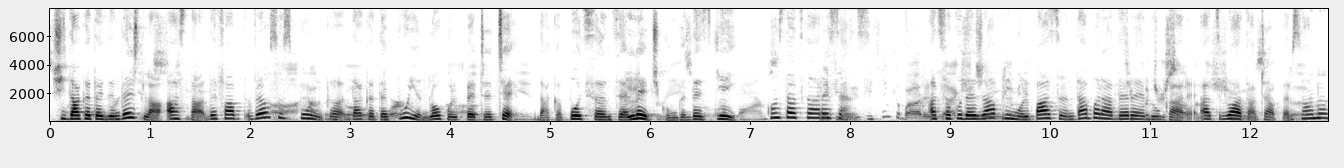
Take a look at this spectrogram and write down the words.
Și dacă te gândești la asta, de fapt, vreau să spun că dacă te pui în locul PCC, dacă poți să înțelegi cum gândesc ei, constați că are sens. Ați făcut deja primul pas în tabăra de reeducare. Ați luat acea persoană,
